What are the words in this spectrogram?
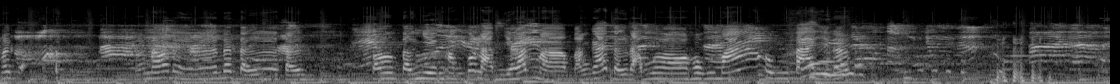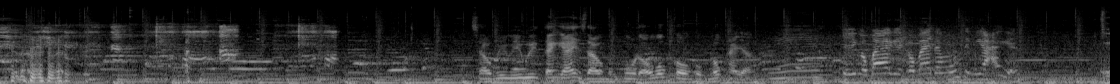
nó, nó nói đi nó tự tự con tự nhiên không có làm gì hết mà bạn gái tự động ờ, hung má hung tay gì đó sao bí bí quyết tán gái thì sao mình mua đổ bốn cô cùng lúc hay vậy? Chị cậu ba kìa cậu ba đang muốn tìm gái kìa.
